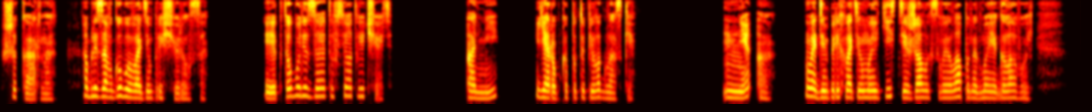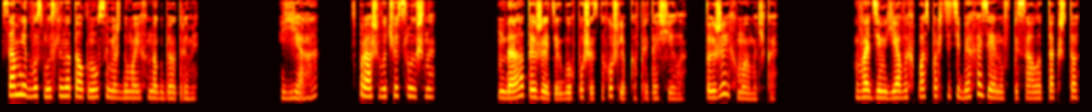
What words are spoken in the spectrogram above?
Шикарно. Облизав губы, Вадим прищурился. И кто будет за это все отвечать? Они? Я робко потупила глазки. «Не-а». Вадим перехватил мои кисти и сжал их своей лапы над моей головой. Сам недвусмысленно толкнулся между моих ног бедрами. «Я?» — спрашиваю чуть слышно. «Да, ты же этих двух пушистых ушлепков притащила. Ты же их мамочка». «Вадим, я в их паспорте тебя хозяину вписала, так что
